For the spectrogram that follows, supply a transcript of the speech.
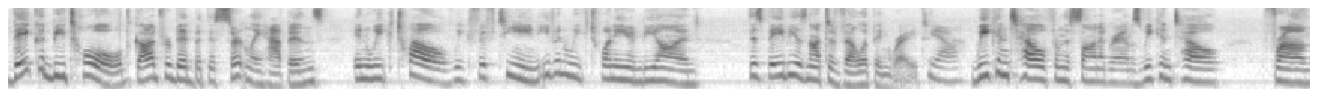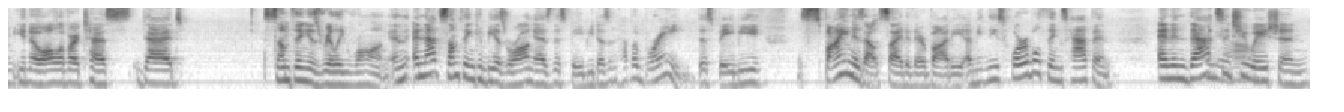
They could be told, God forbid, but this certainly happens, in week 12, week 15, even week 20 and beyond, this baby is not developing right. Yeah. We can tell from the sonograms, we can tell from, you know, all of our tests that something is really wrong. And and that something can be as wrong as this baby doesn't have a brain. This baby spine is outside of their body. I mean, these horrible things happen. And in that Yeah. situation,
